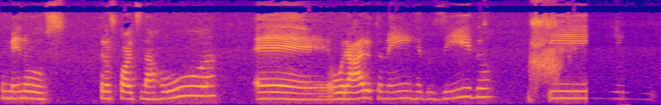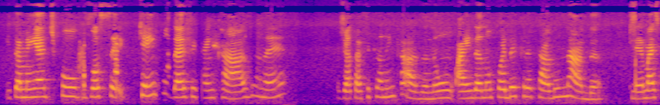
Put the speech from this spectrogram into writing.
com menos transportes na rua é, horário também reduzido. E, e também é tipo, você, quem puder ficar em casa, né? Já tá ficando em casa. Não, ainda não foi decretado nada. Né, mas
